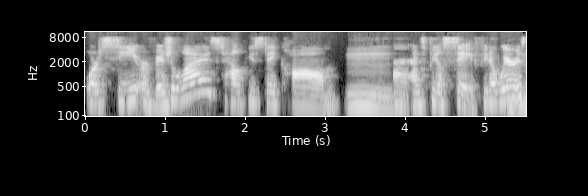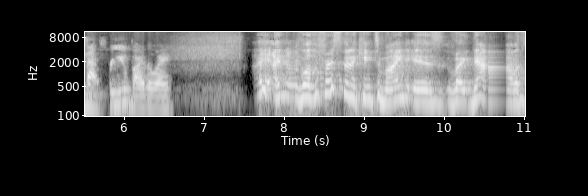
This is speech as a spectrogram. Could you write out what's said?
or see or visualize to help you stay calm mm. and, and, feel safe you know where mm-hmm. is that for you by the way I, I know. Well, the first thing that came to mind is right now it's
